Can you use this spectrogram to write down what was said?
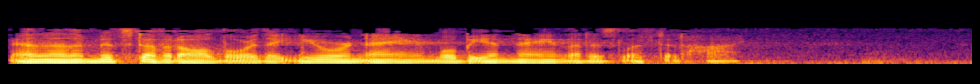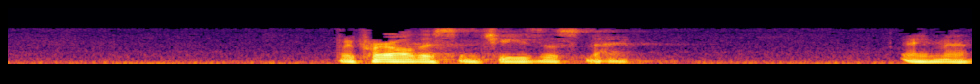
And in the midst of it all, Lord, that your name will be a name that is lifted high. We pray all this in Jesus' name. Amen.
